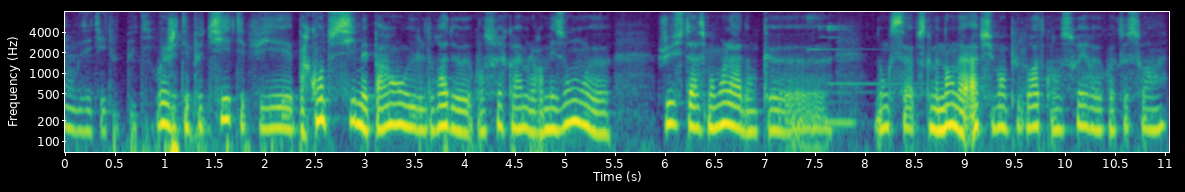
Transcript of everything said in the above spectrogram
Non, vous étiez toute petite. Oui, j'étais petite. Et puis, par contre, si mes parents ont eu le droit de construire quand même leur maison, euh, juste à ce moment-là. Donc, euh, donc ça, parce que maintenant on n'a absolument plus le droit de construire euh, quoi que ce soit. Hein.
